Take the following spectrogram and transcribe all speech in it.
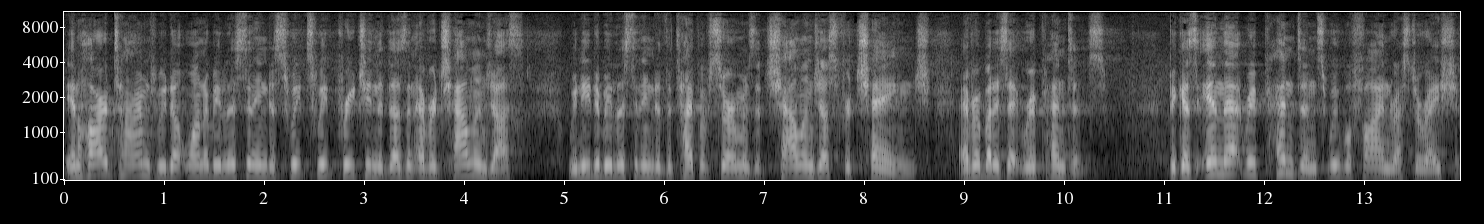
in hard times we don't want to be listening to sweet, sweet preaching that doesn't ever challenge us we need to be listening to the type of sermons that challenge us for change. Everybody say repentance. Because in that repentance, we will find restoration.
